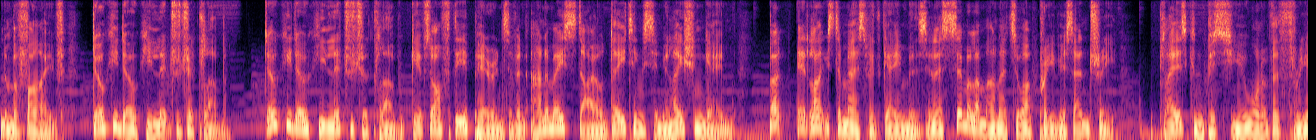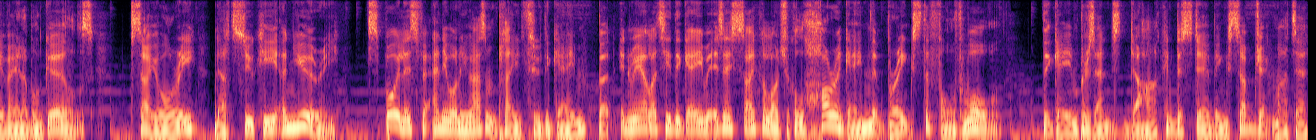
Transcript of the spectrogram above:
Number 5. Doki Doki Literature Club Doki Doki Literature Club gives off the appearance of an anime-style dating simulation game, but it likes to mess with gamers in a similar manner to our previous entry. Players can pursue one of the three available girls, Sayori, Natsuki, and Yuri. Spoilers for anyone who hasn't played through the game, but in reality the game is a psychological horror game that breaks the fourth wall. The game presents dark and disturbing subject matter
